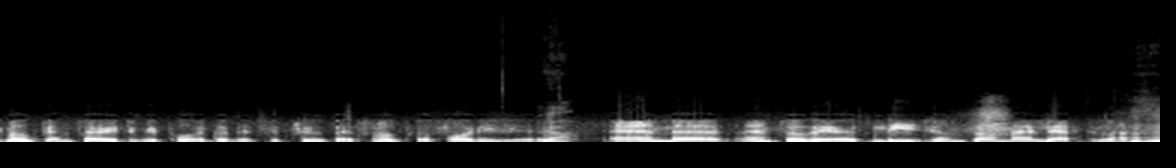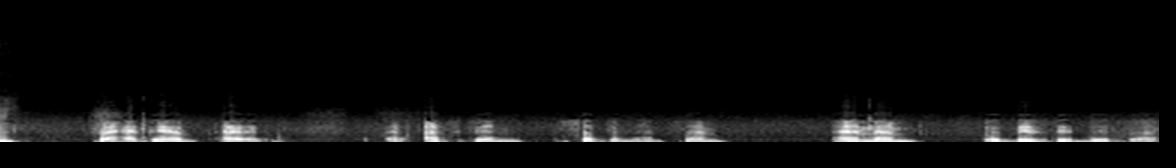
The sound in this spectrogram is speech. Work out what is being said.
smoked. I'm sorry to report, but it's the truth. I smoked for 40 years. Yeah. And uh, and so there are lesions on my left lung. Mm-hmm. So I had to have uh, oxygen supplements, and and I'm visited with uh,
